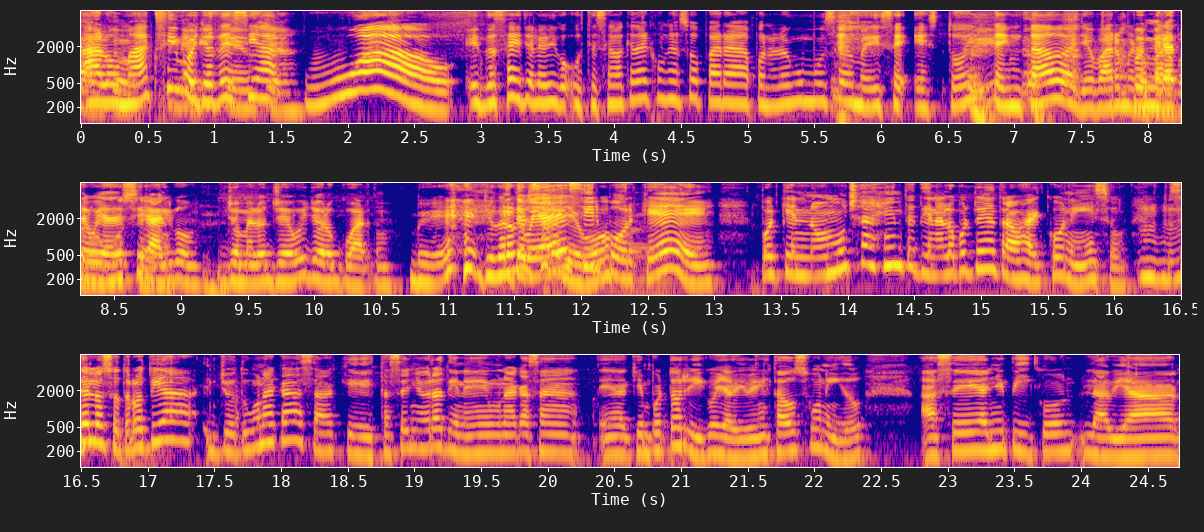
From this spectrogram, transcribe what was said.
a lo máximo. Yo decía, wow. Entonces yo le digo, ¿usted se va a quedar con eso para ponerlo en un museo? Y me dice, estoy tentado a llevármelo. Pues mira, te voy a decir algo. Yo me lo llevo y yo lo guardo. ¿Ve? Yo creo y te voy a decir por qué porque no mucha gente tiene la oportunidad de trabajar con eso. Entonces, los otros días yo tuve una casa, que esta señora tiene una casa eh, aquí en Puerto Rico, ya vive en Estados Unidos, hace año y pico, la había,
